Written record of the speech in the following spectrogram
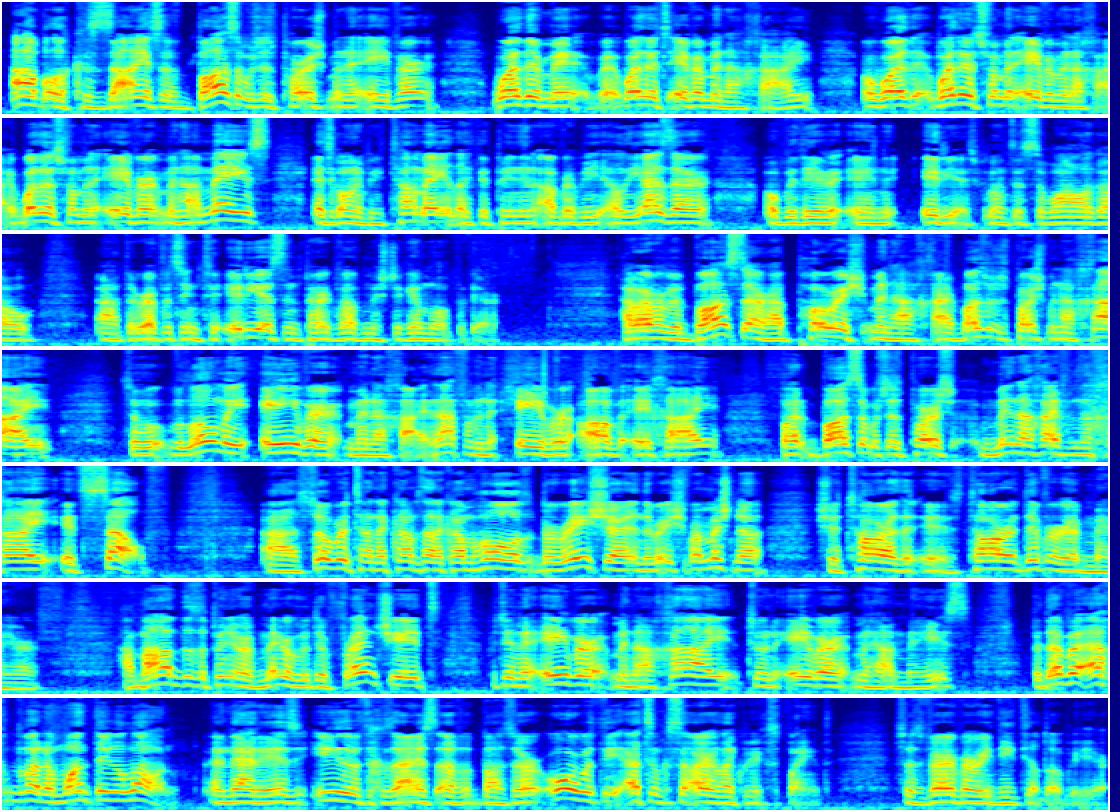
Aval Kazayas of Baza, which is Parish Mena Aver, whether whether it's Aver Menachai, or whether whether it's from an Aver Menachai, whether it's from an Aver Menames, it's going to be Tame, like the opinion of Rabbi Eliezer over there in Idias. We learned this a while ago, uh, they're referencing to Idias and Parakvav Mishnah Gimel over there. However, Bebasar have Porish Menachai, Basar is Porish Menachai, so Velome Aver Menachai, not from an Aver of Echai, but Basar, which is Porish Menachai from the Chai itself. Uh, Sober Tanakam Tanakam holds Beresha in the Resha of our Mishnah Shatar that is Tar Diver Reb Meir. Hamad is the opinion of Meir who differentiates between an Aver Minachai to an Aver Minhameis, but never Echbavad in one thing alone, and that is either with the Chazayas of Bazar or with the Etzim Kasayar, like we explained. So it's very, very detailed over here.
